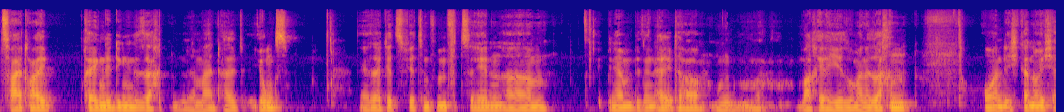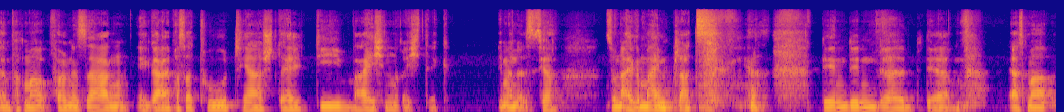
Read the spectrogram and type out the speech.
zwei, drei prägende Dinge gesagt und er meint halt, Jungs, ihr seid jetzt 14, 15, ähm, ich bin ja ein bisschen älter und mache ja hier so meine Sachen. Und ich kann euch einfach mal Folgendes sagen. Egal, was er tut, ja, stellt die Weichen richtig. Ich meine, das ist ja so ein Allgemeinplatz, den, den, äh, der erstmal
